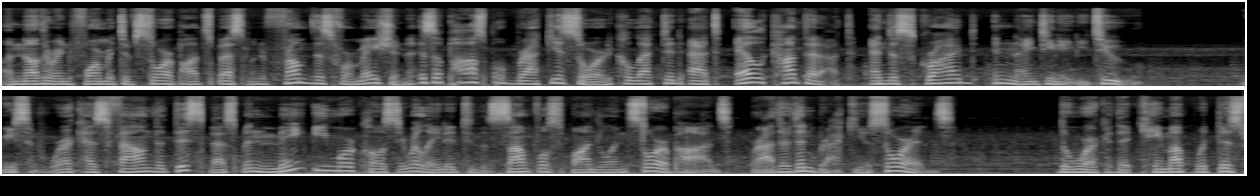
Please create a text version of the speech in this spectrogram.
Another informative sauropod specimen from this formation is a possible brachiosaurid collected at El Cantarat and described in 1982. Recent work has found that this specimen may be more closely related to the Somphospondylan sauropods rather than brachiosaurids. The work that came up with this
